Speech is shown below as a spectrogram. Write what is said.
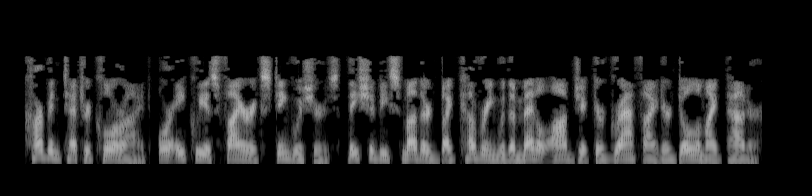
carbon tetrachloride, or aqueous fire extinguishers, they should be smothered by covering with a metal object or graphite or dolomite powder.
